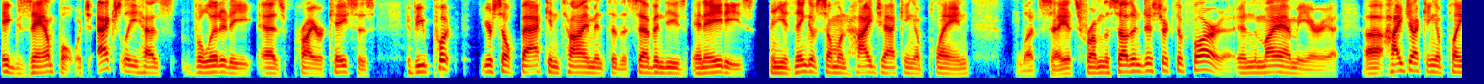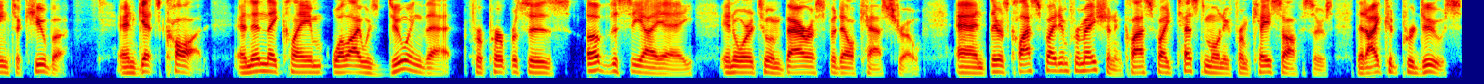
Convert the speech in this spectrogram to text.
example, which actually has validity as prior cases, if you put yourself back in time into the 70s and 80s and you think of someone hijacking a plane, let's say it's from the Southern District of Florida in the Miami area, uh, hijacking a plane to Cuba and gets caught and then they claim, well, I was doing that for purposes of the CIA in order to embarrass Fidel Castro. And there's classified information and classified testimony from case officers that I could produce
